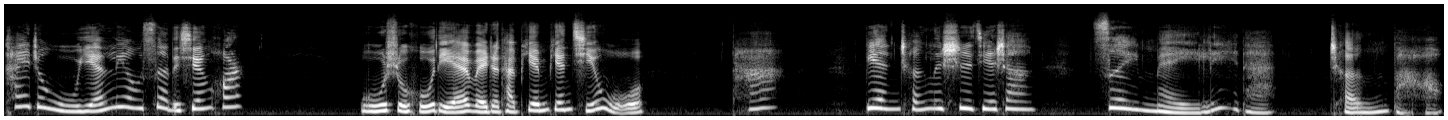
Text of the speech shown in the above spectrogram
开着五颜六色的鲜花。无数蝴蝶围着它翩翩起舞，它变成了世界上最美丽的城堡。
